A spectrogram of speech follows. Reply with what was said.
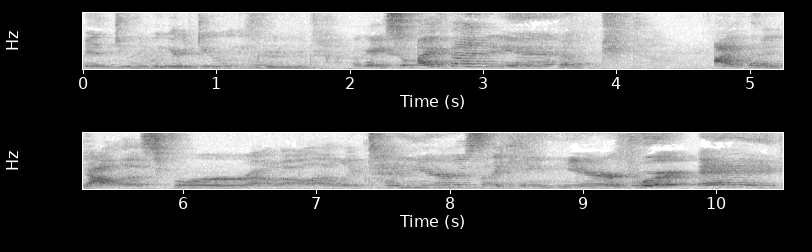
been doing what you're doing? Mm-hmm. Okay, so I've been in I've been in Dallas for uh, like 10 years. I came here for a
